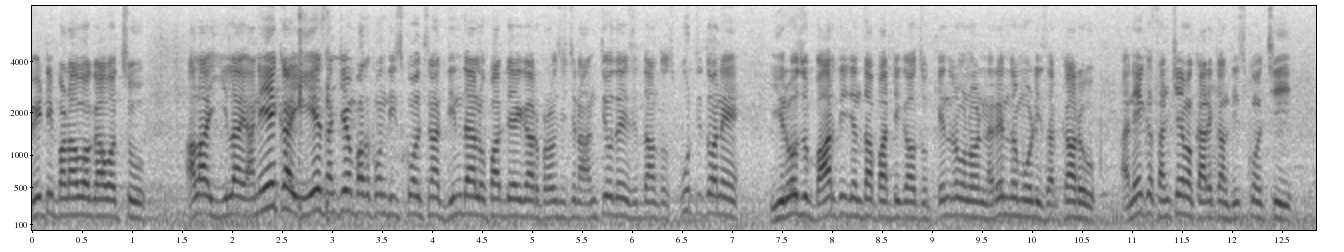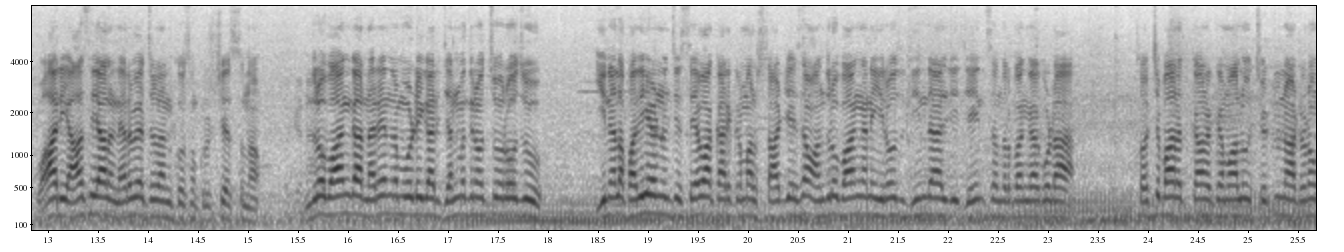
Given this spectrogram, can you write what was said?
బేటీ పడావో కావచ్చు అలా ఇలా అనేక ఏ సంక్షేమ పథకం తీసుకోవాల్సిన దీన్ దయాళ్ ఉపాధ్యాయ గారు ప్రవేశించిన అంత్యోదయ సిద్ధాంతం స్ఫూర్తితోనే ఈరోజు భారతీయ జనతా పార్టీ కావచ్చు కేంద్రంలోని నరేంద్ర మోడీ సర్కారు అనేక సంక్షేమ కార్యక్రమాలు తీసుకొచ్చి వారి ఆశయాలను నెరవేర్చడానికి కోసం కృషి చేస్తున్నాం. ఇందులో భాగంగా నరేంద్ర మోడీ గారి జన్మదినోత్సవం రోజు ఈ నెల పదిహేడు నుంచి సేవా కార్యక్రమాలు స్టార్ట్ చేశాం. అందులో భాగంగానే ఈరోజు దీన్ దయాల్జీ జయంతి సందర్భంగా కూడా స్వచ్ఛ భారత్ కార్యక్రమాలు చెట్లు నాటడం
